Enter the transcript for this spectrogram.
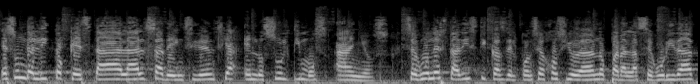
es un delito que está al alza de incidencia en los últimos años. Según estadísticas del Consejo Ciudadano para la Seguridad,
